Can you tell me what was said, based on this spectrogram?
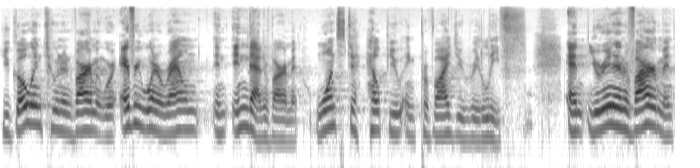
you go into an environment where everyone around in, in that environment wants to help you and provide you relief. And you're in an environment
